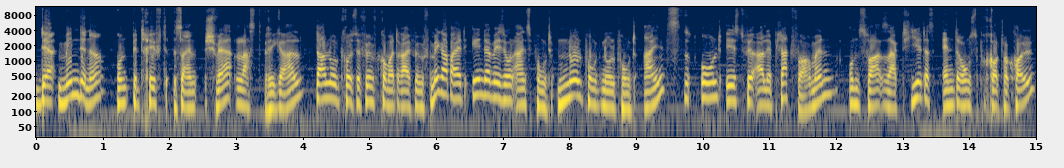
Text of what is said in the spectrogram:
der Mindener und betrifft sein Schwerlastregal. Downloadgröße 5,35 MB in der Version 1.0.0.1 und ist für alle Plattformen. Und zwar sagt hier das Änderungsprotokoll,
